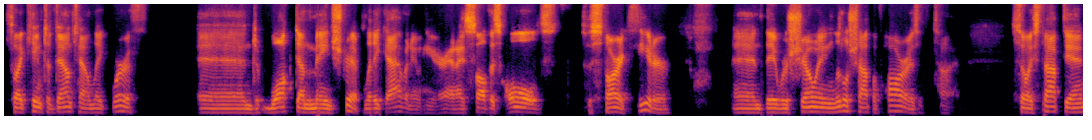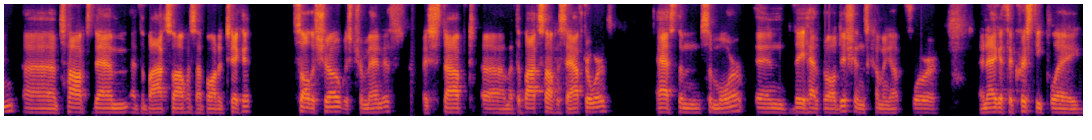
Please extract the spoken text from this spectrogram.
So I came to downtown Lake Worth and walked down the main strip, Lake Avenue here, and I saw this old historic theater, and they were showing Little Shop of Horrors at the time. So I stopped in, uh, talked to them at the box office. I bought a ticket, saw the show. It was tremendous. I stopped um, at the box office afterwards, asked them some more, and they had auditions coming up for an Agatha Christie play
